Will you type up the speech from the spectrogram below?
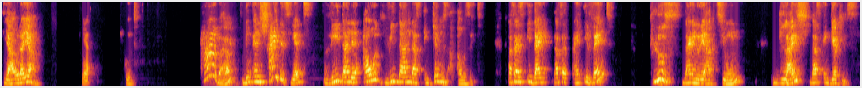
Ja oder ja? Ja. Gut. Aber du entscheidest jetzt, wie dann, der, wie dann das Ergebnis aussieht. Das heißt, dein, das heißt, ein Event plus deine Reaktion gleich das Ergebnis.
